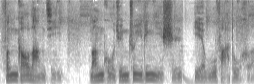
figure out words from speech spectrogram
风高浪急。蒙古军追兵一时也无法渡河，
